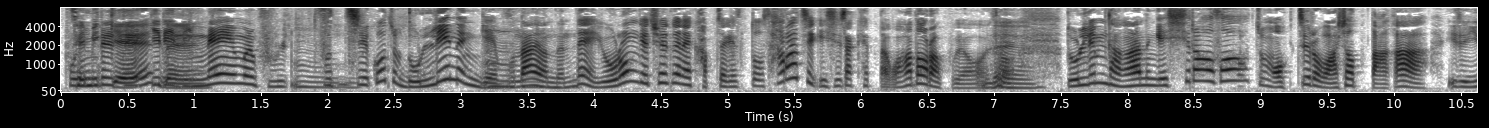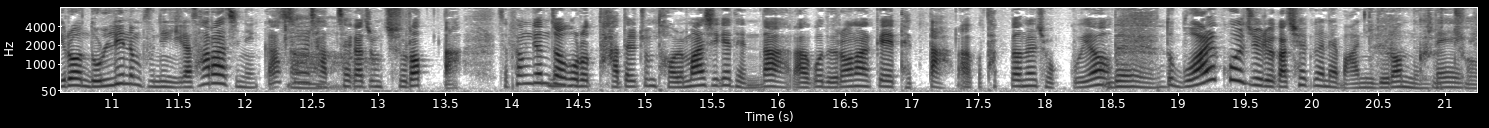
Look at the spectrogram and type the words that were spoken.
본인들끼리 네. 닉네임을 부, 음. 붙이고 좀 놀리는 게 음. 문화였는데 요런 게 최근에 갑자기 또 사라지기 시작했다고 하더라고요. 그래서 네. 놀림 당하는 게 싫어서 좀 억지로 마셨다가 이제 이런 놀리는 분위기가 사라지니까 술 아. 자체가 좀 줄었 줄었다. 평균적으로 다들 좀 덜 마시게 된다라고 늘어나게 됐다라고 답변을 줬고요. 네. 또 무알콜 주류가 최근에 많이 늘었는데 그렇죠.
